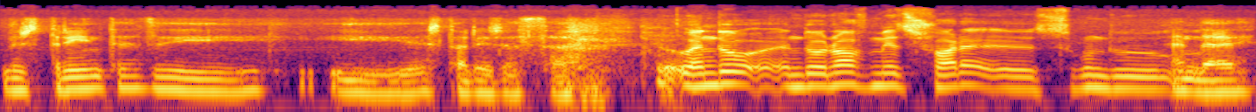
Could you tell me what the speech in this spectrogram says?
dos 30 e, e a história já se sabe. Andou, andou nove meses fora, eh, segundo. Andei.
